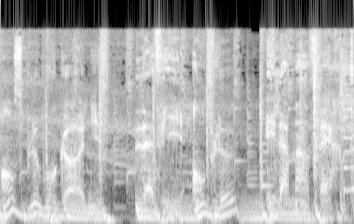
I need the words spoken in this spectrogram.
France Bleu Bourgogne, la vie en bleu et la main verte.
